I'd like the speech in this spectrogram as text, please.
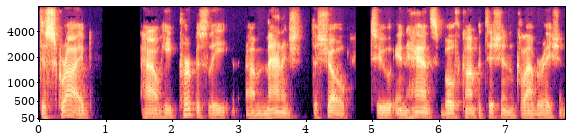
described how he purposely um, managed the show to enhance both competition and collaboration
